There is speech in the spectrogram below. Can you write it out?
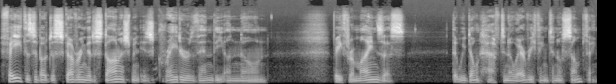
Faith is about discovering that astonishment is greater than the unknown. Faith reminds us that we don't have to know everything to know something.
